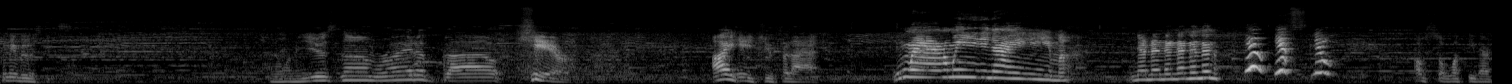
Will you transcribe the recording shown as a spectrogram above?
Give me boosties. I want to use them right about here. I hate you for that. Wow, we name. No, no, no, no, no, no. No, yes, no. I was so lucky there.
